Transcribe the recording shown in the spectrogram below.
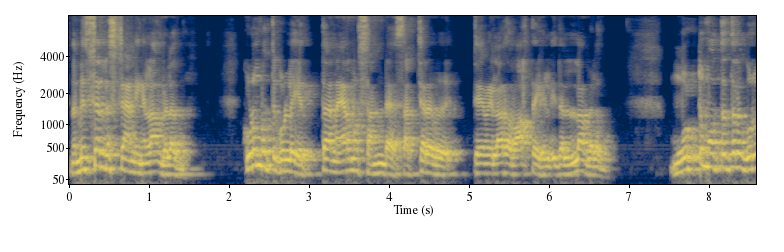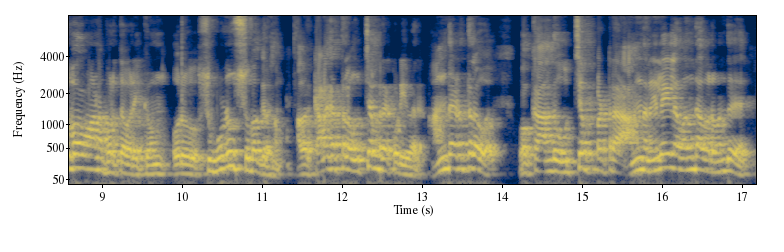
இந்த மிஸ் அண்டர்ஸ்டாண்டிங் எல்லாம் விலகும். குடும்பத்துக்குள்ள எத்தனை நேரமும் சண்டை சச்சரவு தேவையில்லாத வார்த்தைகள் இதெல்லாம் விலகும். ஒட்டு மொத்தத்துல குரு பகவானை பொறுத்த வரைக்கும் ஒரு சு- முழு சுபகிரகம். அவர் கடகத்துல உச்சம் பெறக்கூடியவர். அந்த இடத்துல உட்காந்து உச்சப்பட்ட அந்த நிலையில வந்து அவர் வந்து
